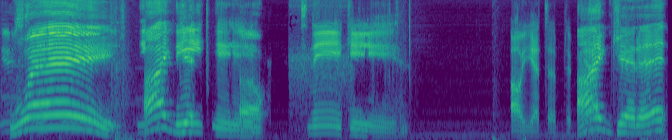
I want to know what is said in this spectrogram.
Wait! sneaky, I get- sneaky. Oh. Sneaky. Oh, you have to. to I get it.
